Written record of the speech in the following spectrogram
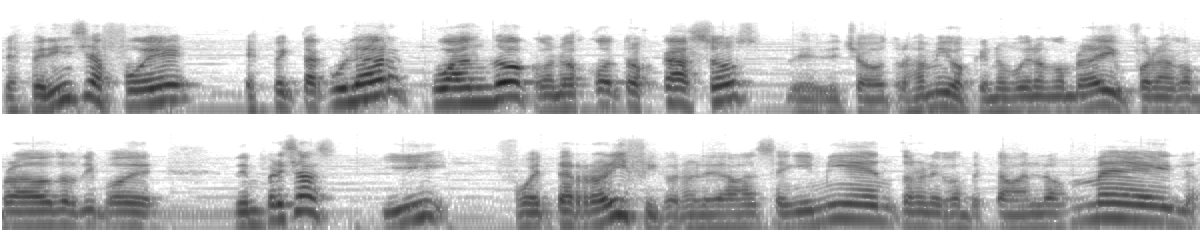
la experiencia fue espectacular cuando conozco otros casos, de, hecho otros amigos que no pudieron comprar ahí, fueron a comprar a otro tipo de, de empresas y fue terrorífico, no le daban seguimiento, no le contestaban los mails.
